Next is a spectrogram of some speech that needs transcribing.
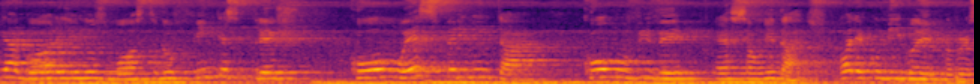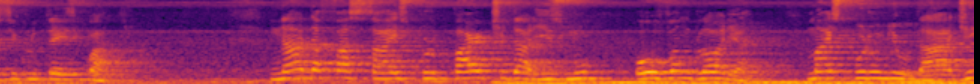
E agora ele nos mostra no fim desse trecho como experimentar, como viver essa unidade. Olha comigo aí para o versículo 3 e 4. Nada façais por partidarismo ou vanglória mas por humildade,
